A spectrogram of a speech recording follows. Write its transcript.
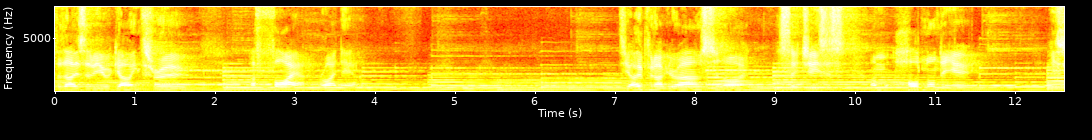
For those of you who are going through a fire right now, as you open up your arms tonight and say, Jesus, I'm holding on to you. He's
